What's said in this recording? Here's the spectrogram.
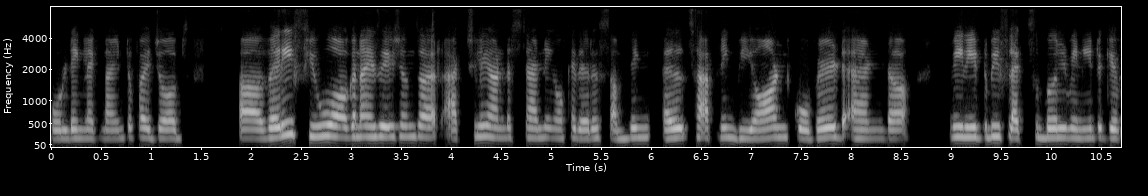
holding like nine to five jobs uh, very few organizations are actually understanding okay there is something else happening beyond covid and uh, we need to be flexible we need to give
